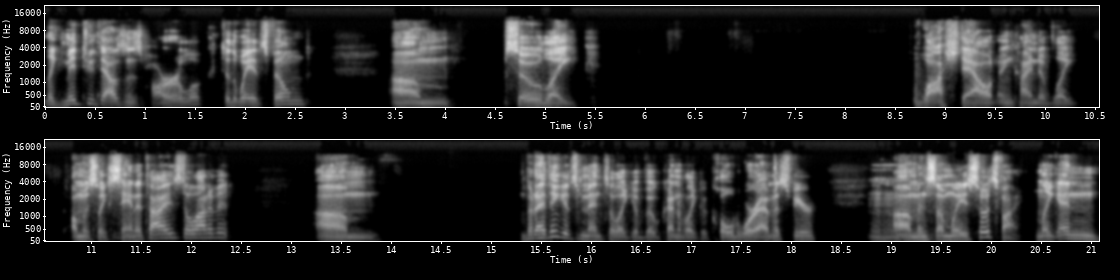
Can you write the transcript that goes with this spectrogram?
like mid two thousands horror look to the way it's filmed. Um, so like washed out and kind of like almost like sanitized a lot of it. Um but I think it's meant to like evoke kind of like a Cold War atmosphere Mhm. um in some ways, so it's fine. Like and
